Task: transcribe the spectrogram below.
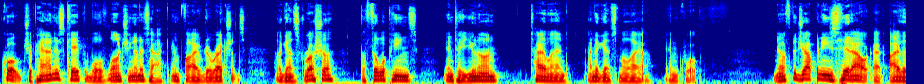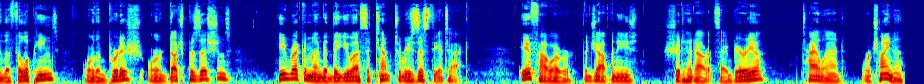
Quote, Japan is capable of launching an attack in five directions against Russia, the Philippines, into Yunnan, Thailand, and against Malaya. Now, if the Japanese hit out at either the Philippines or the British or Dutch positions, he recommended the U.S. attempt to resist the attack. If, however, the Japanese should hit out at Siberia, Thailand, or China,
